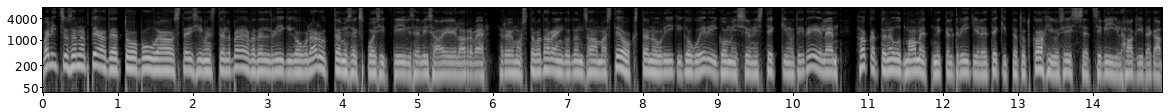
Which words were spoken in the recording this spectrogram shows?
valitsus annab teada, et toob uue aasta esimestel päevadel Riigikogule arutamiseks positiivse lisaeelarve. rõõmustavad arengud on saamas teoks tänu Riigikogu erikomisjonis tekkinud ideele hakata nõudma ametnikelt riigile tekitatud kahju sisse tsiviilhagidega.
